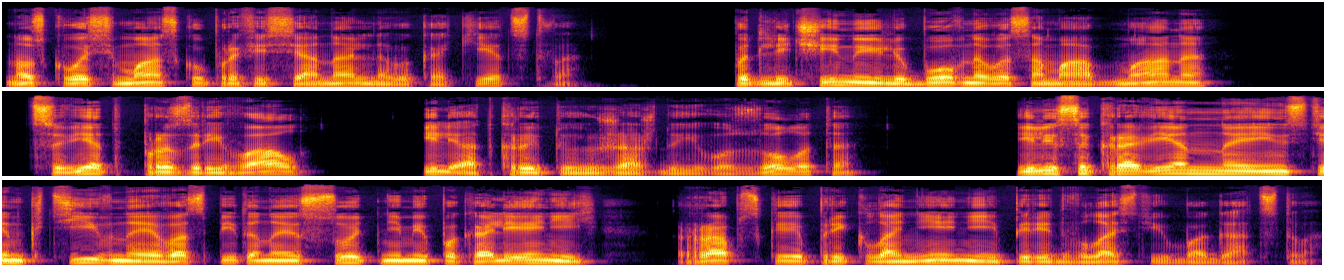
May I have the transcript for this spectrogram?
Но сквозь маску профессионального кокетства, под личиной любовного самообмана, цвет прозревал или открытую жажду его золота, или сокровенное, инстинктивное, воспитанное сотнями поколений, рабское преклонение перед властью богатства.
